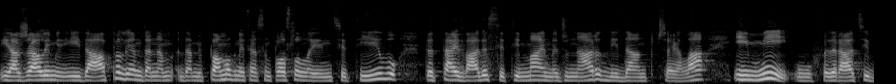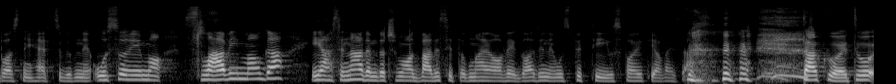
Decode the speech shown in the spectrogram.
ja želim i da apelujem da, nam, da mi pomognete. Ja sam poslala inicijativu da taj 20. maj, Međunarodni dan pčela, i mi u Federaciji Bosne i Hercegovine usvojimo, slavimo ga i ja se nadam da ćemo od 20. maja ove godine uspjeti i usvojiti ovaj zakon. Tako je, to,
